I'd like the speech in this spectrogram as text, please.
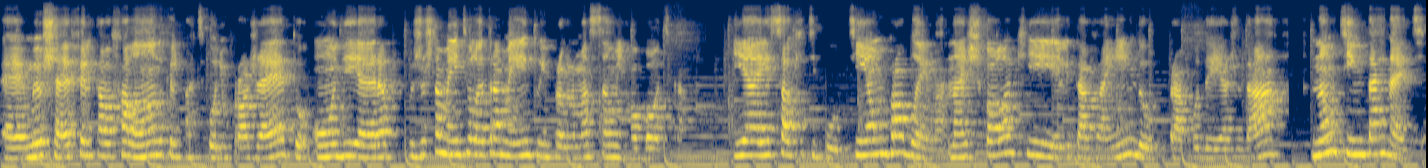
é, o meu chefe ele estava falando que ele participou de um projeto onde era justamente o letramento em programação, em robótica. E aí, só que, tipo, tinha um problema. Na escola que ele estava indo para poder ajudar, não tinha internet.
